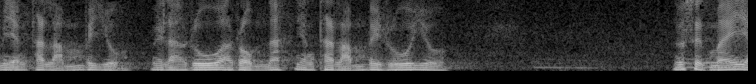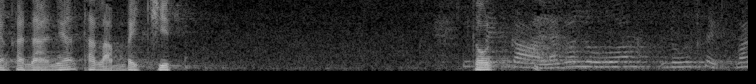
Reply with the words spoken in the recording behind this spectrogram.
มันยังถลำไปอยู่ เวลารู้อารมณ์นะยังถลำไปรู้อยู่ รู้สึกไหมอย่างขณะนี้ถลำไปคิดคิดไปก่อนแล้วก็รู้ว่ารู้สึกว่า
